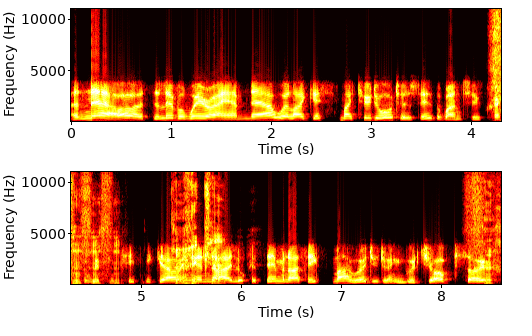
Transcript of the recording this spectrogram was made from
And now, at the level where I am now, well, I guess my two daughters, they're the ones who crack the whip and keep me going. okay. And I look at them and I think, my word, you're doing a good job. So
